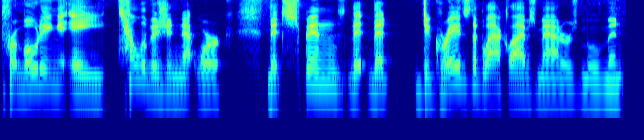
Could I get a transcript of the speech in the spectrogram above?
promoting a television network that spins that that degrades the Black Lives Matters movement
